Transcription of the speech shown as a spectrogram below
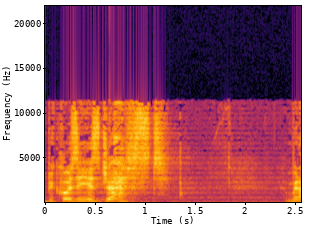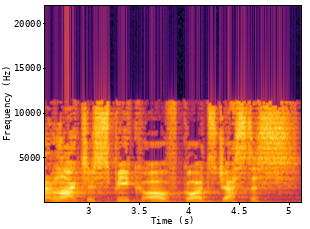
because He is just. We don't like to speak of God's justice.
